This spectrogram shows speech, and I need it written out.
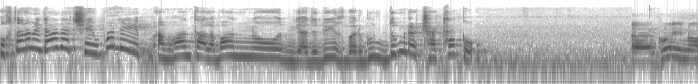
پوښتنه مې دا ده چې ولې افغان طالبانو یا د دوی غبرګون دومره چټک و ګوري نو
